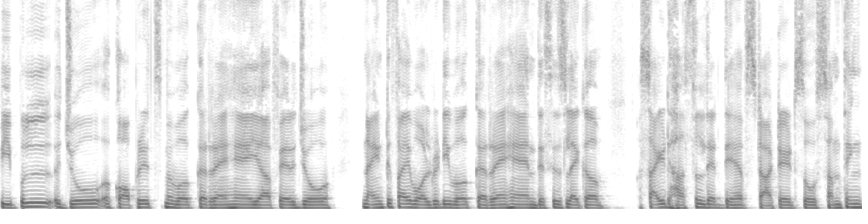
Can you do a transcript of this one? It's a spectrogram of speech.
people जो कॉपरेट्स में वर्क कर रहे हैं या फिर जो nine to five already work कर रहे हैं and this is like a side hustle that they have started so something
